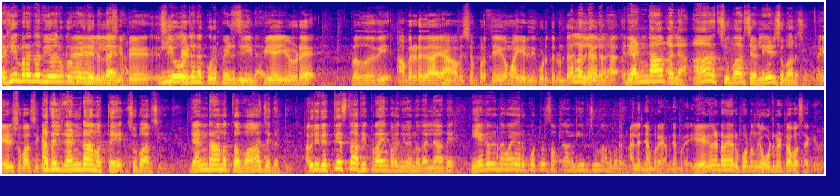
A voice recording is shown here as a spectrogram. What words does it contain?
റഹീം പറയുന്നത് വിയോജനക്കുറിപ്പ് എഴുതിയിട്ടില്ല സി പി ഐയുടെ പ്രതിനിധി അവരുടേതായ ആവശ്യം പ്രത്യേകമായി എഴുതി കൊടുത്തിട്ടുണ്ട്. രണ്ടാം അല്ല ആ ശുപാർശകളിൽ ഏഴ് ശുപാർശകൾ ഏഴ് ശുപാർശ അതിൽ രണ്ടാമത്തെ ശുപാർശയിൽ രണ്ടാമത്തെ വാചകത്തിൽ ഒരു വ്യത്യസ്ത അഭിപ്രായം പറഞ്ഞു എന്നതല്ലാതെ ഏകകണ്ഠമായ റിപ്പോർട്ട് അംഗീകരിച്ചു എന്നാണ് പറയുന്നത് അല്ല ഞാൻ പറയാം ഞാൻ പറയാം ഏകകണ്ഠമായ റിപ്പോർട്ട് എന്ന് ഓർഡിനേറ്റ് പാസ്സാക്കിയത്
